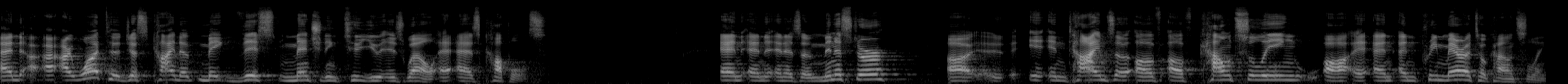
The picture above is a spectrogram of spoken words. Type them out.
And I, I, want to just kind of make this mentioning to you as well as couples. And, and, and as a minister, uh, in times of, of counseling uh, and, and premarital counseling,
